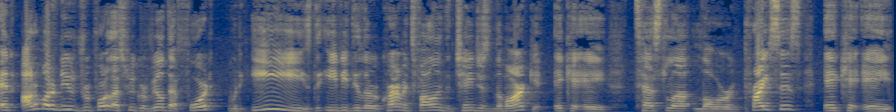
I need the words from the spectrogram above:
an automotive news report last week revealed that Ford would ease the EV dealer requirements following the changes in the market, aka Tesla lowering prices, aka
